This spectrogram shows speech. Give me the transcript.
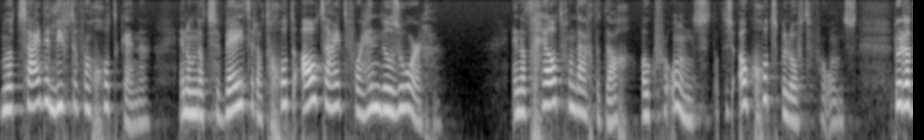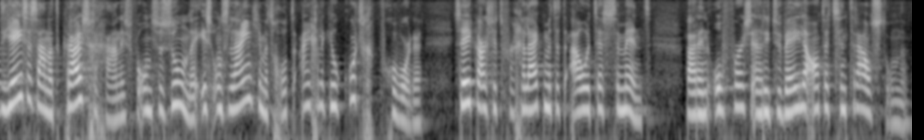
omdat zij de liefde van God kennen en omdat ze weten dat God altijd voor hen wil zorgen. En dat geldt vandaag de dag ook voor ons. Dat is ook Gods belofte voor ons. Doordat Jezus aan het kruis gegaan is voor onze zonde, is ons lijntje met God eigenlijk heel kort geworden. Zeker als je het vergelijkt met het Oude Testament, waarin offers en rituelen altijd centraal stonden.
